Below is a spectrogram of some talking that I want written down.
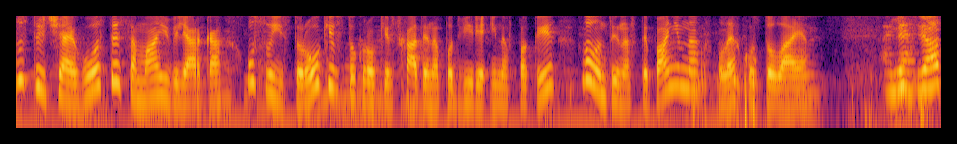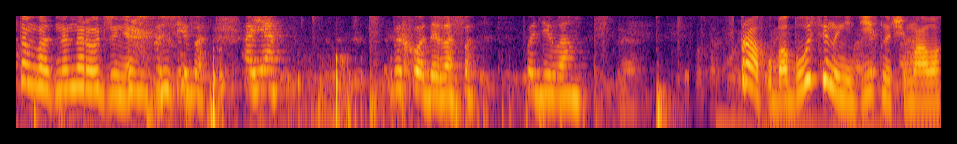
Зустрічає гостей сама ювілярка. У свої 100 років, 100 кроків з хати на подвір'я і навпаки, Валентина Степанівна легко здолає. А я, святом вас, днем народження! спасибо. А я виходила по, по ділам. Справ у бабусі нині дійсно чимало.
